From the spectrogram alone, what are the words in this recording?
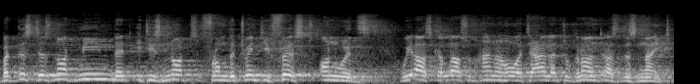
But this does not mean that it is not from the 21st onwards. We ask Allah subhanahu wa ta'ala to grant us this night.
